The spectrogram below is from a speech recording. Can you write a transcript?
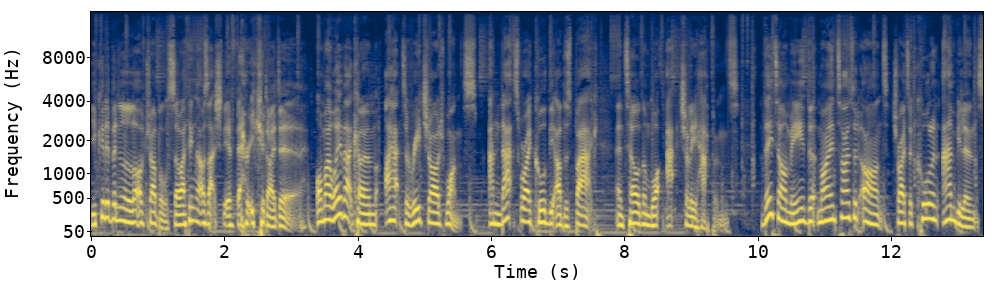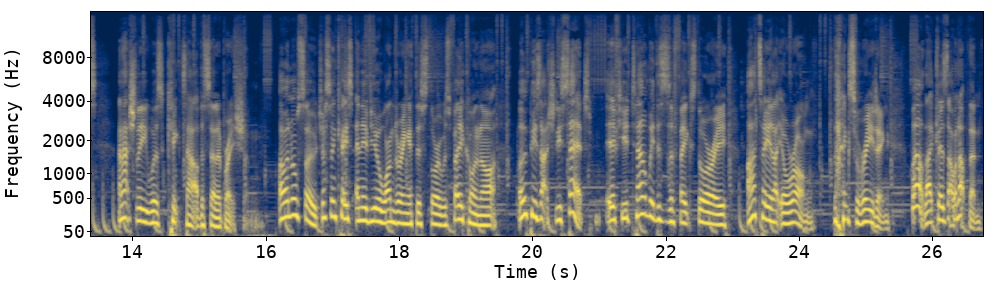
you could have been in a lot of trouble. So I think that was actually a very good idea. On my way back home, I had to recharge once, and that's where I called the others back and tell them what actually happened. They tell me that my entitled aunt tried to call an ambulance and actually was kicked out of the celebration. Oh, and also, just in case any of you are wondering if this story was fake or not, OP's actually said, if you tell me this is a fake story, I'll tell you that you're wrong. Thanks for reading. Well, that clears that one up then.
